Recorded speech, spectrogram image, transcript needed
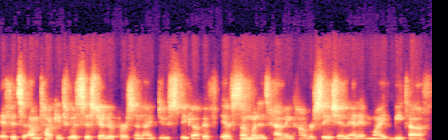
if it's I'm talking to a cisgender person, I do speak up. If if someone is having conversation and it might be tough,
